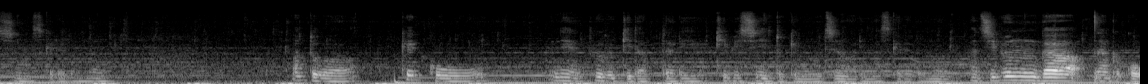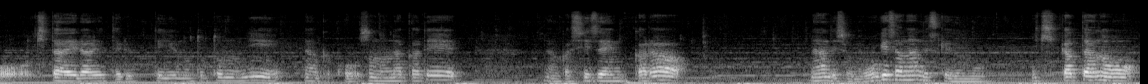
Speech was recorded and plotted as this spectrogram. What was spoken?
しますけれども。あとは結構ね吹雪だったり厳しい時ももちろんありますけれども、まあ、自分がなんかこう鍛えられてるっていうのとともになんかこうその中でなんか自然から何でしょうね大げさなんですけども。生き方の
